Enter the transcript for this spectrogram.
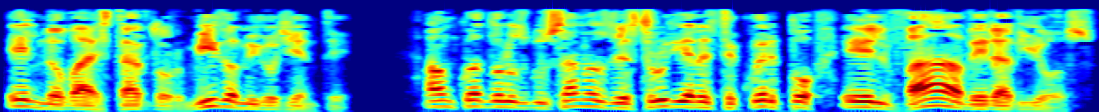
Él no va a estar dormido, amigo oyente. Aun cuando los gusanos destruyan este cuerpo, Él va a ver a Dios.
